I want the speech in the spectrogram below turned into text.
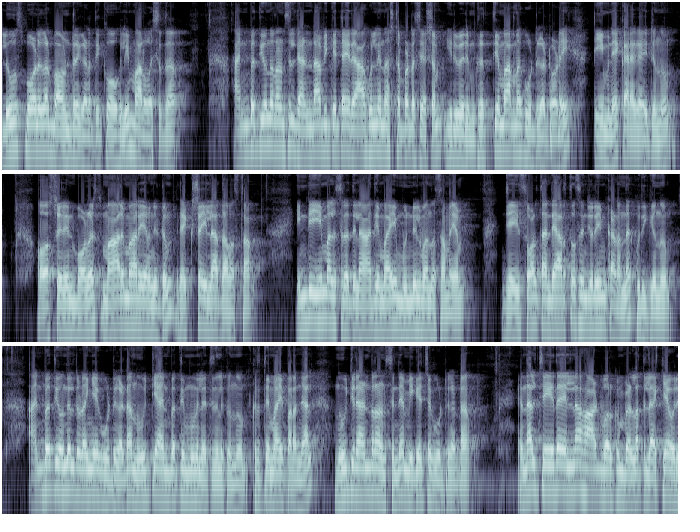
ലൂസ് ബോളുകൾ ബൗണ്ടറി കടത്തി കോഹ്ലി മറുവശത്ത്. അൻപത്തിയൊന്ന് റൺസിൽ രണ്ടാം വിക്കറ്റായി രാഹുലിനെ നഷ്ടപ്പെട്ട ശേഷം ഇരുവരും കൃത്യമാർന്ന കൂട്ടുകെട്ടോടെ ടീമിനെ കരകയറ്റുന്നു. ഓസ്ട്രേലിയൻ ബോളേഴ്സ് മാറി മാറി എറിഞ്ഞിട്ടും രക്ഷയില്ലാത്ത അവസ്ഥ. ഇന്ത്യ ഈ മത്സരത്തിൽ ആദ്യമായി മുന്നിൽ വന്ന സമയം ജയ്സോൾ തന്റെ അർദ്ധ സെഞ്ചുറിയും കടന്ന് കുതിക്കുന്നു. അൻപത്തി ഒന്നിൽ തുടങ്ങിയ കൂട്ടുകെട്ട് നൂറ്റി അൻപത്തി മൂന്നിലെത്തി നിൽക്കുന്നു. കൃത്യമായി പറഞ്ഞാൽ നൂറ്റി രണ്ട് റൺസിന്റെ മികച്ച കൂട്ടുകെട്ട്. എന്നാൽ ചെയ്ത എല്ലാ ഹാർഡ് വർക്കും വെള്ളത്തിലാക്കിയ ഒരു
